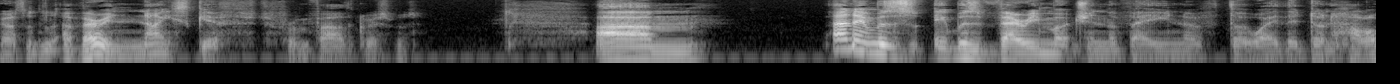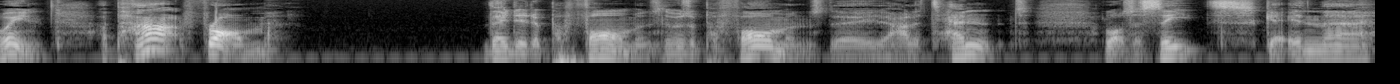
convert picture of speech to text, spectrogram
I got a, a very nice gift from Father Christmas. Um, and it was it was very much in the vein of the way they'd done Halloween, apart from they did a performance. There was a performance. They had a tent, lots of seats. Get in there,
